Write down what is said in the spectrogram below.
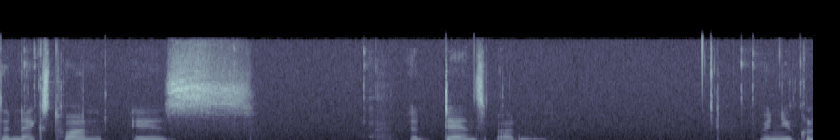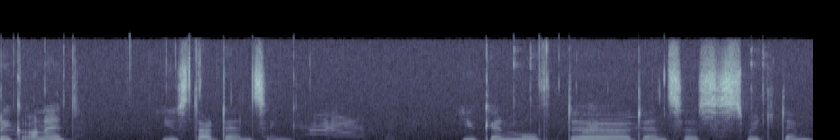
the next one is a dance button. When you click on it, you start dancing. You can move the dances, switch them.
